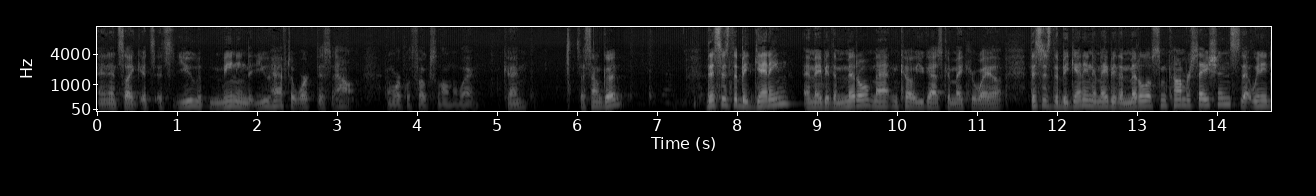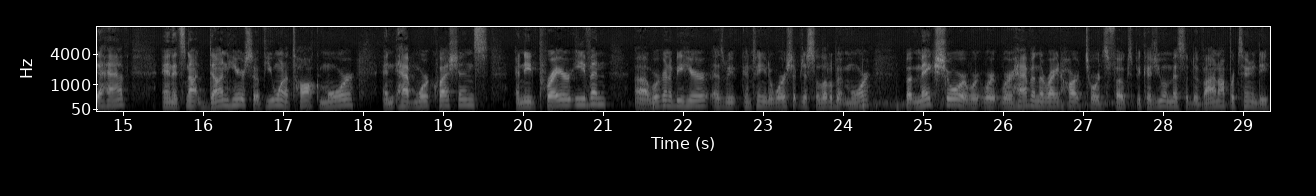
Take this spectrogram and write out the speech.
And it's like, it's, it's you, meaning that you have to work this out and work with folks along the way. Okay? Does that sound good? This is the beginning and maybe the middle. Matt and Co., you guys can make your way up. This is the beginning and maybe the middle of some conversations that we need to have. And it's not done here. So if you want to talk more and have more questions and need prayer, even, uh, we're going to be here as we continue to worship just a little bit more. But make sure we're, we're, we're having the right heart towards folks because you will miss a divine opportunity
